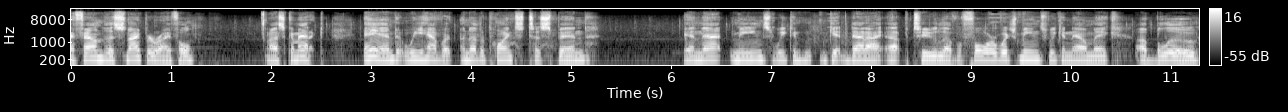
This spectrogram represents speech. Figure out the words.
I found the sniper rifle uh, schematic, and we have a, another point to spend and that means we can get Deadeye up to level 4, which means we can now make a blue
